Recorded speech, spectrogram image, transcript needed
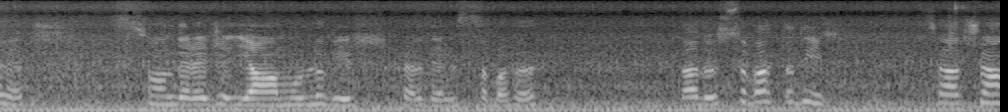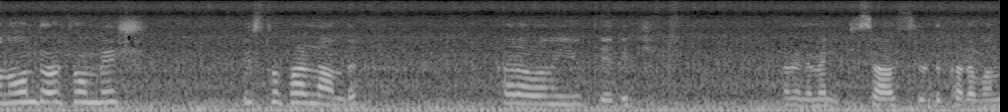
Evet, son derece yağmurlu bir Karadeniz sabahı. Daha doğrusu sabah da değil. Saat şu an 14.15. Biz toparlandık. Karavanı yükledik. Hemen hemen 2 saat sürdü karavanı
